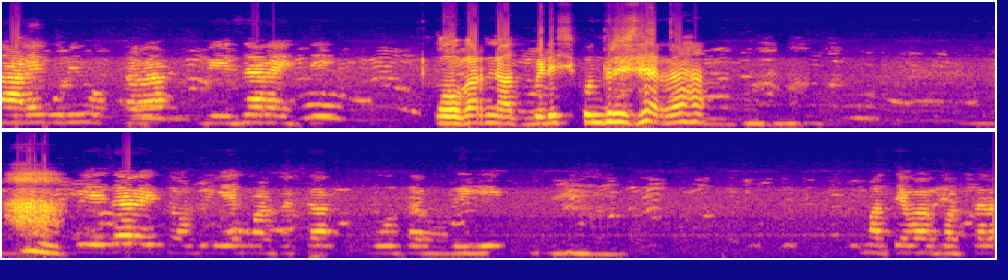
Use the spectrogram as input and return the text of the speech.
ನಾಳೆ ಗುರಿ ಹೋಗ್ತಾರ. ಬೇಜಾರೈತಿ. ಹೋಗಾರ ನೀವು ಅದ್ ಬಿಡಿಸಿ ಕುಂದ್ರಿ ಸರ. ಬೇಜಾರೈತಿ ನೋಡ್ರಿ ಏನ್ ಮಾಡ್ಬೇಕ? ಓದ್ತಾರ ಹುಡುಗಿ ಮತ್ತೆ ಯಾವಾಗ ಬರ್ತಾರ?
